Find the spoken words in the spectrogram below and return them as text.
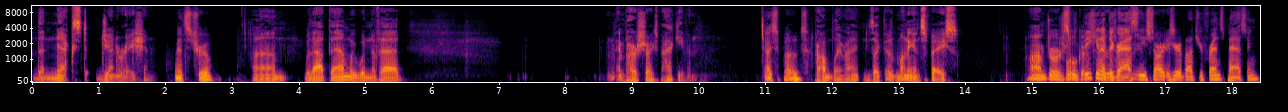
The Next Generation. That's true. Um, without them, we wouldn't have had Empire Strikes Back. Even I suppose. probably right. He's like, "There's money in space." I'm George Lucas. Speaking of There's money Degrassi, sorry to hear about your friend's passing.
